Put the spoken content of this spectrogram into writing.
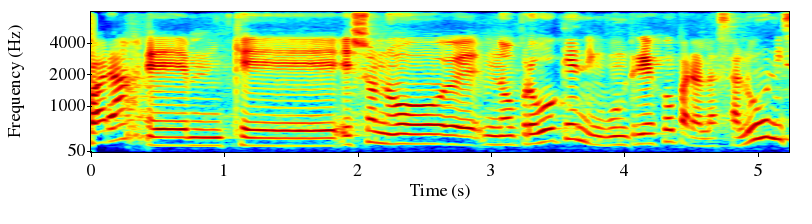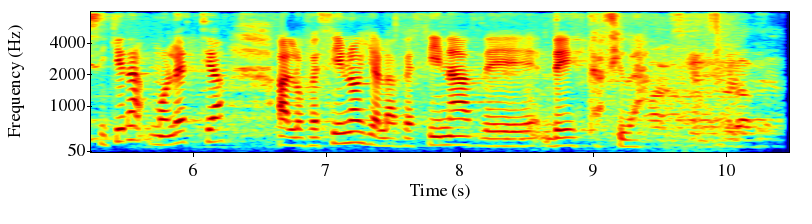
para em, que eso eh, no, provoque ningún riesgo para la salud, ni siquiera molestia a los vecinos y a las vecinas de esta ciudad.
